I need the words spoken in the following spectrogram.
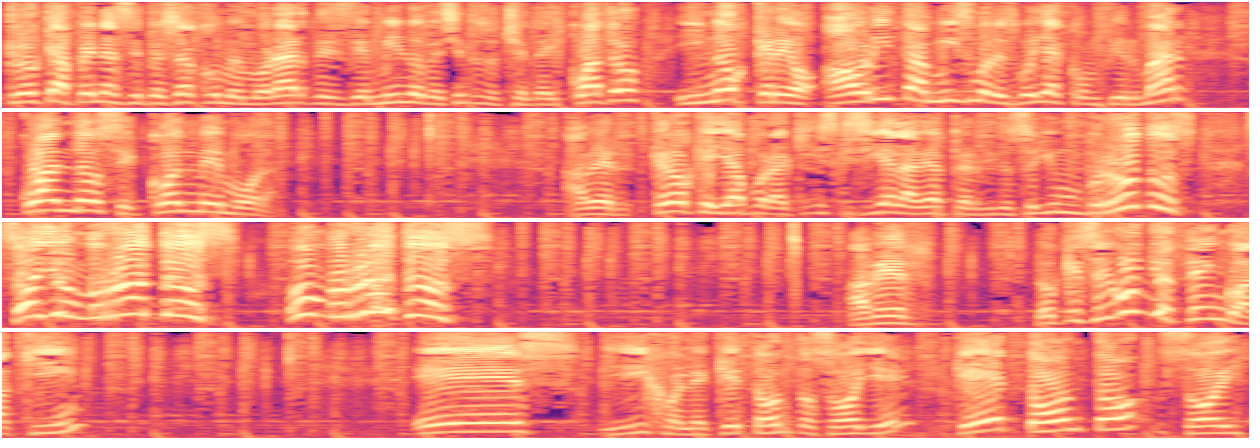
creo que apenas empezó a conmemorar desde 1984 y no creo, ahorita mismo les voy a confirmar cuándo se conmemora. A ver, creo que ya por aquí, es que sí ya la había perdido, soy un Brutus, soy un Brutus, un Brutus. A ver, lo que según yo tengo aquí es, híjole, qué tonto soy, ¿eh? Qué tonto soy.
